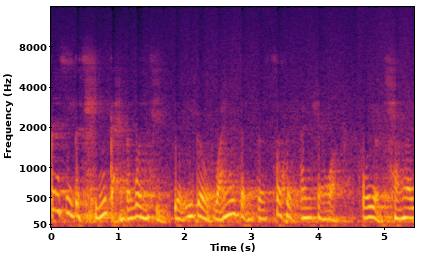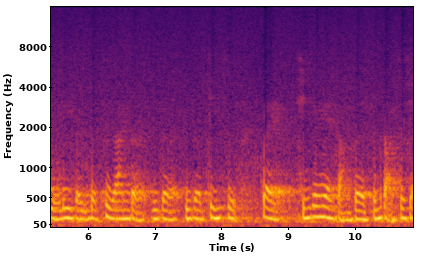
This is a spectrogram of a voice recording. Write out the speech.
更是一个情感的问题。有一个完整的社会安全网，我有强而有力的一个治安的一个一个机制。在行政院长的主导之下，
